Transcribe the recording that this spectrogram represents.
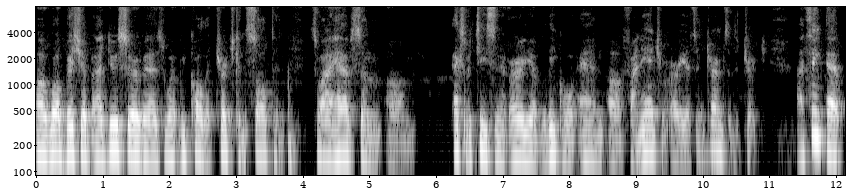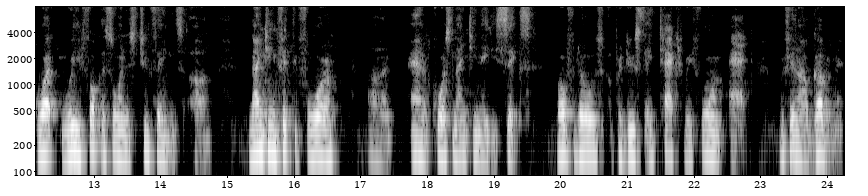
Uh, well, Bishop, I do serve as what we call a church consultant. So I have some um, expertise in the area of legal and uh, financial areas in terms of the church. I think that what we focus on is two things. Um, 1954 uh, and of course 1986. Both of those produced a tax reform act within our government.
